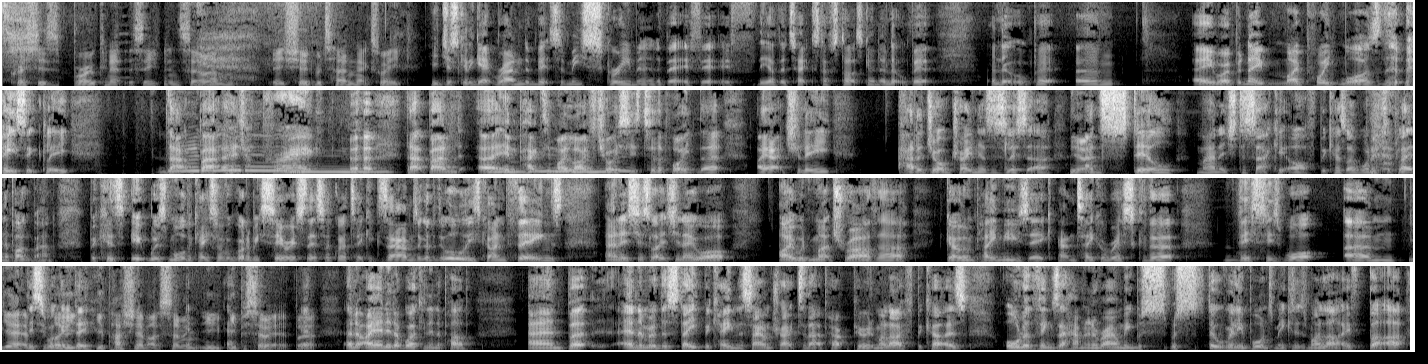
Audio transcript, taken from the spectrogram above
Chris is broken it this evening, so um, it should return next week. You're just going to get random bits of me screaming in a bit if it if the other tech stuff starts going a little bit a little bit um anyway but no my point was that basically that band prick that band uh, impacted my life choices to the point that I actually had a job training as a solicitor Yeah. and still managed to sack it off because I wanted to play in a punk band because it was more the case of I've got to be serious this I've got to take exams I've got to do all these kind of things and it's just like do you know what I would much rather go and play music and take a risk that this is what um Yeah, this is what like I'm you, going to do You're passionate about something, you, you pursue it, but yeah. And I ended up working in a pub. And but Enema of the State became the soundtrack to that period of my life because all of the things that are happening around me was was still really important to me because it's my life. But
